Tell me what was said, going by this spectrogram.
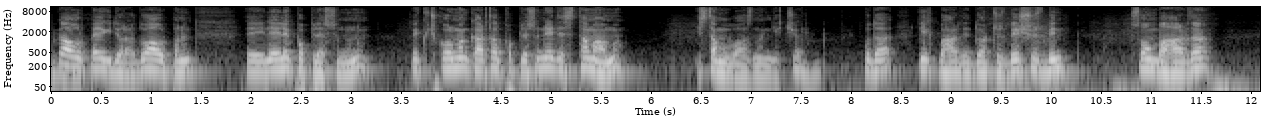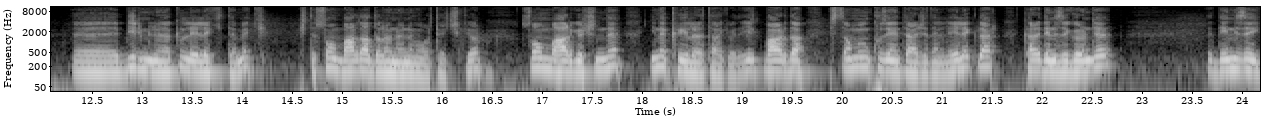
Ve Avrupa'ya gidiyorlar. Doğu Avrupa'nın e, leylek popülasyonunun ve küçük orman kartal popülasyonu neredeyse tamamı İstanbul Boğazı'ndan geçiyor. Bu da ilkbaharda 400-500 bin, sonbaharda e, 1 milyon yakın leylek demek. İşte sonbaharda adaların önemi ortaya çıkıyor. Sonbahar göçünde yine kıyıları takip ediyor. İlkbaharda İstanbul'un kuzeyini tercih eden leylekler Karadeniz'e görünce denize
